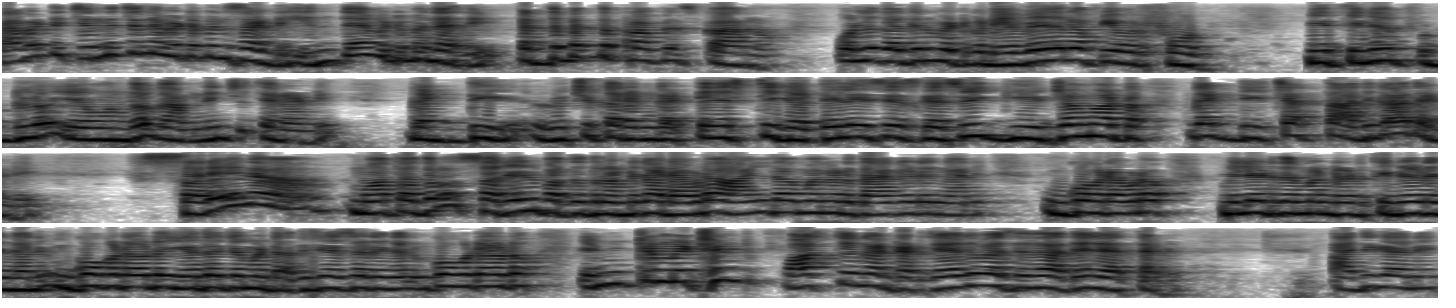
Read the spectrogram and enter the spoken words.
కాబట్టి చిన్న చిన్న విటమిన్స్ అండి. ఇంతే విటమిన్ అది. పెద్ద పెద్ద ప్రాబ్లమ్స్ కారణం. ఒళ్ళు దగ్గర పెట్టుకుని అవేర్ ఆఫ్ యువర్ ఫుడ్ మీరు తినే ఫుడ్లో ఏముందో గమనించి తినండి. గడ్డి రుచికరంగా టేస్టీగా డెలీషియస్గా స్విగ్గీ జొమాటో గడ్డి చెత్త అది కాదండి. సరైన మోతాదులో సరైన పద్ధతులు. అంటే ఎవడో ఆయిల్ తాగమన్నాడు తాగేయడం కానీ ఇంకొకటి ఎవడో మిల్లెట్ తినమంటాడు తినేయడం కానీ ఇంకొకటి ఎవడో ఏదో చేయమంటే అది చేసేయడం కానీ ఇంకొకటి ఎవడో ఇంటర్మీడియట్ ఫాస్టింగ్ అంటాడు. జగవేసేది అదే చేస్తాడు. అది కానీ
